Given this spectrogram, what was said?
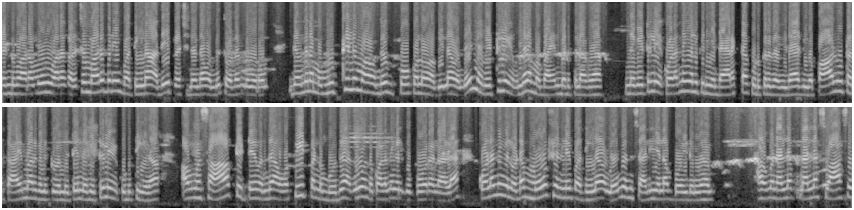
ரெண்டு வாரம் மூணு வாரம் கழிச்சு மறுபடியும் பாத்தீங்கன்னா அதே பிரச்சனை தான் வந்து தொடர்ந்து வரும். இதை வந்து நம்ம முற்றிலுமா வந்து போக்கணும் அப்படின்னா வந்து இந்த வெற்றிலையை வந்து நம்ம பயன்படுத்தலாங்க. இந்த வெற்றிலையை குழந்தைங்களுக்கு நீங்க டைரக்டா கொடுக்கறத விட நீங்க பாலூட்ட தாய்மார்களுக்கு வந்துட்டு இந்த வெற்றிலையை கொடுத்தீங்கன்னா அவங்க சாப்பிட்டுட்டு வந்து அவங்க ஃபீட் பண்ணும்போது அதுவும் அந்த குழந்தைங்களுக்கு போறனால குழந்தைங்களோட மோஷன்லயே பாத்தீங்கன்னா வந்து அந்த சளியெல்லாம் போயிடுங்க. அவங்க நல்ல நல்ல சுவாச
